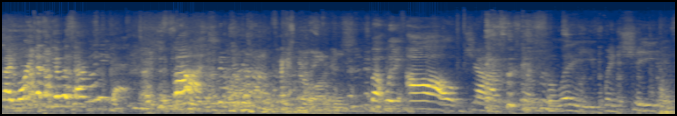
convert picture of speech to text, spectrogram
They weren't gonna give us our money back, but, but we all just couldn't believe when she is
